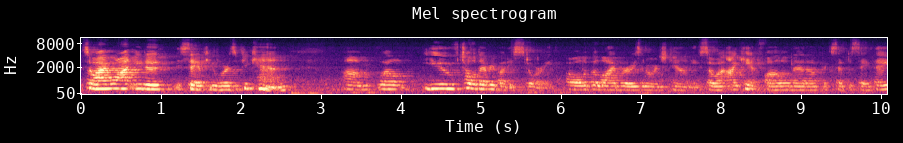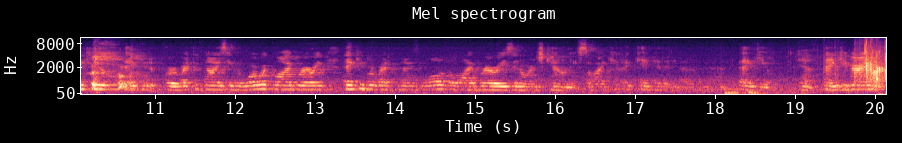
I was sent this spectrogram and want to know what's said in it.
So I want you to say a few words if you can. Um, well, you've told everybody's story, all of the libraries in Orange County, so I I can't follow that up except to say thank you. Thank you for recognizing the Warwick Library. Thank you for recognizing all of the libraries in Orange County, so I can't, I can't get any better than that. Thank you. Yeah. Thank you very much.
